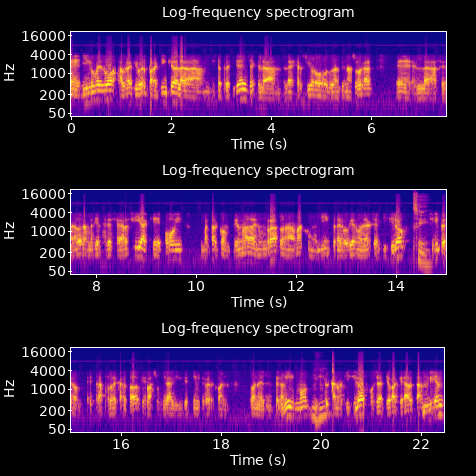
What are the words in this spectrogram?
eh, y luego habrá que ver para quién queda la vicepresidencia, que la, ejerció durante unas horas eh, la senadora María Teresa García, que hoy va a estar confirmada en un rato nada más como ministra de gobierno de Axel Kicillof, sí. sí, pero está por descartado que va a asumir alguien que tiene que ver con, con el peronismo, cercano a Kicillof, o sea que va a quedar también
